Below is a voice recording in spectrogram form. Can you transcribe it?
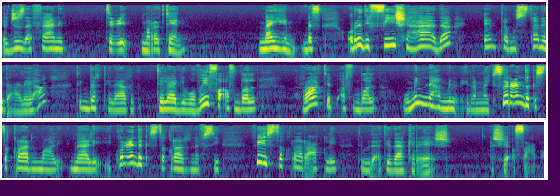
الجزء الثاني تعيد مرتين. ما يهم. بس اوريدي في شهادة أنت مستند عليها. تقدر تلاقي تلاقي وظيفة أفضل راتب أفضل ومنها من لما يصير عندك استقرار مالي مالي يكون عندك استقرار نفسي. في استقرار عقلي تبدأ تذاكر إيش؟ أشياء صعبة.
